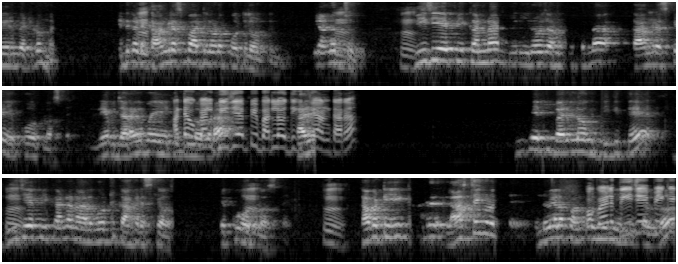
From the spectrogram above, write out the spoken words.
పేరు పెట్టడం మంచిది. ఎందుకంటే. కాంగ్రెస్ పార్టీలో కూడా పోటీలో ఉంటుంది. అనొచ్చు. బీజేపీ కన్నా నేను ఈ రోజు అనుకుంటున్నా కాంగ్రెస్ కే ఎక్కువ ఓట్లు వస్తాయి. రేపు జరగబోయే బీజేపీ బరిలో దిగితే అంటారా? బీజేపీ బరిలోకి దిగితే బీజేపీ కన్నా నాలుగు ఓట్లు కాంగ్రెస్ కే వస్తాయి. ఎక్కువ ఓట్లు వస్తాయి. కాబట్టి లాస్ట్ టైం కూడా రెండు వేల ఒకవేళ బీజేపీకి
